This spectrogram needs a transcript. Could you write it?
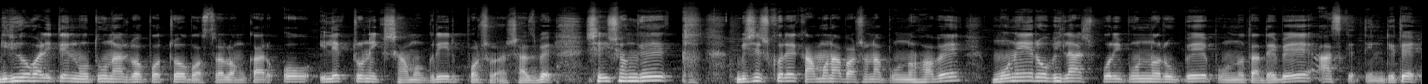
গৃহবাড়িতে নতুন আসবাবপত্র, বস্ত্রালঙ্কার ও ইলেকট্রনিক সামগ্রীর পসরা সাজবে। সেই সঙ্গে বিশেষ করে কামনা বাসনা পূর্ণ হবে। মনের অভিলাষ পরিপূর্ণরূপে পূর্ণতা দেবে আজকের দিনটিতে।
